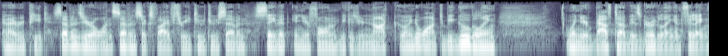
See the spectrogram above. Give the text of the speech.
and I repeat 701 765 3227. Save it in your phone because you're not going to want to be Googling when your bathtub is gurgling and filling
